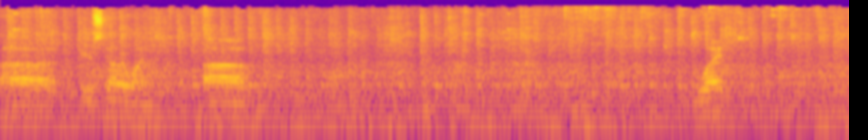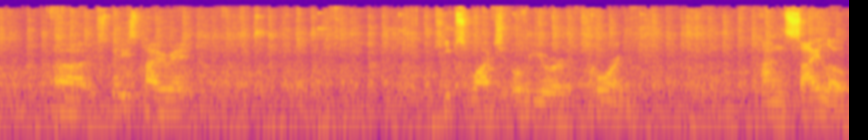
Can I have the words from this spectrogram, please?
uh, here's another one. Uh, what uh, space pirate keeps watch over your corn? Han Silo.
